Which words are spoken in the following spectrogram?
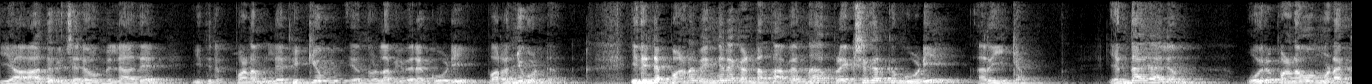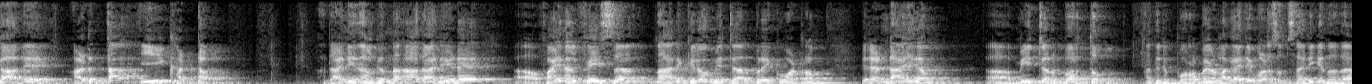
യാതൊരു ചെലവുമില്ലാതെ ഇതിന് പണം ലഭിക്കും എന്നുള്ള വിവരം കൂടി പറഞ്ഞുകൊണ്ട് ഇതിന്റെ പണം എങ്ങനെ കണ്ടെത്താമെന്ന് പ്രേക്ഷകർക്കും കൂടി അറിയിക്കാം. എന്തായാലും ഒരു പണവും മുടക്കാതെ അടുത്ത ഈ ഘട്ടം അദാനി നൽകുന്ന അദാനിയുടെ ഫൈനൽ ഫേസ് നാല് കിലോമീറ്റർ ബ്രേക്ക് വാട്ടറും രണ്ടായിരം മീറ്റർ ബർത്തും അതിന് പുറമെയുള്ള കാര്യമാണ് സംസാരിക്കുന്നത്.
